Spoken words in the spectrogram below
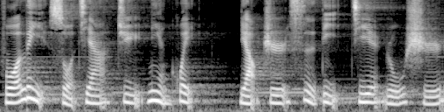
佛力所加具念会，了知四谛皆如实，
